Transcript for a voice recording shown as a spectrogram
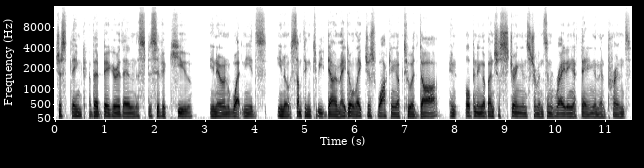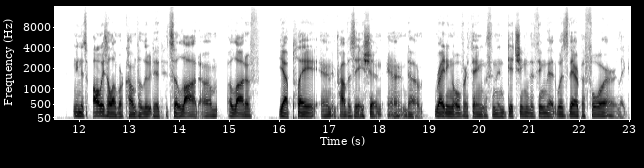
just think a bit bigger than the specific cue, you know, and what needs, you know, something to be done. I don't like just walking up to a DAW and opening a bunch of string instruments and writing a thing and then print. I mean, it's always a lot more convoluted. It's a lot, um, a lot of, yeah, play and improvisation and um, writing over things and then ditching the thing that was there before. Like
